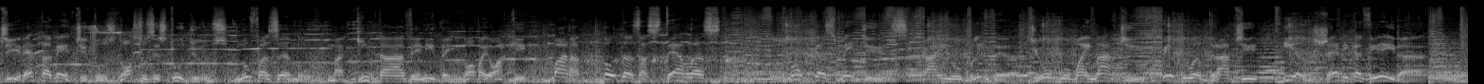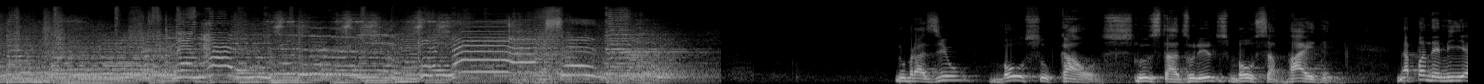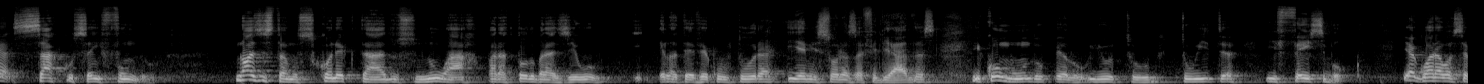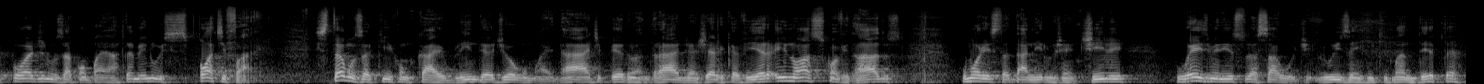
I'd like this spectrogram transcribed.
Diretamente dos nossos estúdios, no Fazano, na Quinta Avenida, em Nova York, para todas as telas, Lucas Mendes, Caio Blinder, Diogo Mainardi, Pedro Andrade e Angélica Vieira. No Brasil, bolso caos. Nos Estados Unidos, bolsa Biden. Na pandemia, saco sem fundo. Nós estamos conectados no ar para todo o Brasil pela TV Cultura e emissoras afiliadas e com o mundo pelo YouTube, Twitter e Facebook. E agora você pode nos acompanhar também no Spotify. Estamos aqui com Caio Blinder, Diogo Mainardi, Pedro Andrade, Angélica Vieira e nossos convidados humorista Danilo Gentili, o ex-ministro da Saúde, Luiz Henrique Mandetta,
